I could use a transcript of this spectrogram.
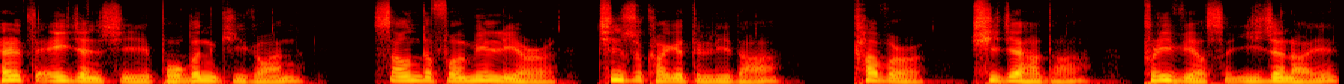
health agency 보건 기관 sound familiar 친숙하게 들리다 cover 취재하다 previous 이전의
